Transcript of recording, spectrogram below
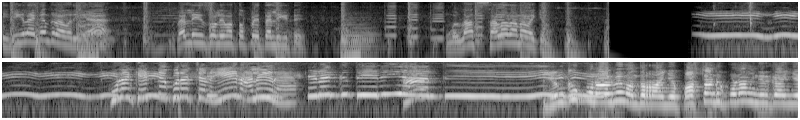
நீங்களா எங்க வரீங்க வெள்ளையும் சொல்லியமா தொப்பையை தள்ளிக்கிட்டு? உங்களுக்கு தான் சலை தானே வைக்கணும். உனக்கு என்ன பிரச்சனை ஏன் அழுகுற? எனக்கு தெரியாது. எங்க போனாலுமே வந்துடுறாங்க. பஸ் ஸ்டாண்டுக்கு போனா இங்க இருக்காங்க.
